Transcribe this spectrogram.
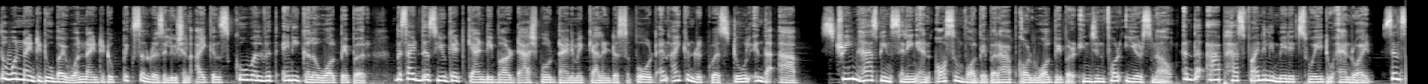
The 192 by 192 pixel resolution icons go well with any color wallpaper. Beside this you get candy bar dashboard dynamic calendar support and icon request tool in the app. Steam has been selling an awesome wallpaper app called Wallpaper Engine for years now, and the app has finally made its way to Android. Since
